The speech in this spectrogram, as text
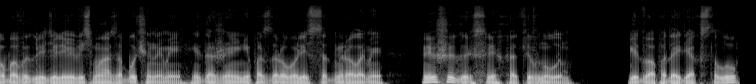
Оба выглядели весьма озабоченными и даже не поздоровались с адмиралами, лишь Игорь слегка кивнул им. Едва подойдя к столу,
